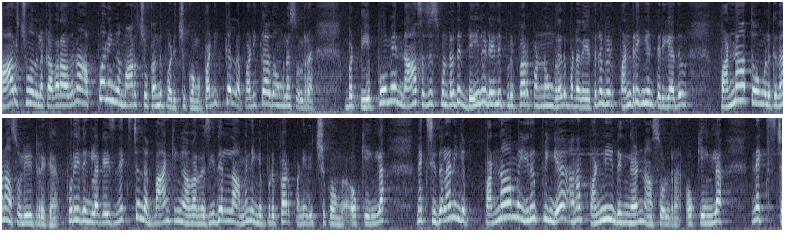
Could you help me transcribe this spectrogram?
மார்ச்சும் அதில் கவர் ஆகுதுன்னா அப்போ நீங்கள் மார்ச் உட்காந்து படிச்சுக்கோங்க. படிக்கல படிக்காதவங்கள சொல்கிறேன் பட் எப்போவுமே நான் சஜஸ்ட் பண்ணுறது டெய்லி டெய்லி ப்ரிப்பேர் பண்ணுங்கிறது பட் அதை எத்தனை பேர் பண்ணுறீங்கன்னு தெரியாது. பண்ணாதவங்களுக்கு தான் நான் சொல்லிட்டு இருக்கேன். புரியுதுங்களா கைஸ் நெக்ஸ்ட் இந்த பேங்கிங் அவேர்னஸ் இதெல்லாமே நீங்கள் ப்ரிப்பேர் பண்ணி வச்சுக்கோங்க. ஓகேங்களா? நெக்ஸ்ட் இதெல்லாம் நீங்கள் பண்ணாமல் இருப்பீங்க ஆனால் பண்ணிடுங்கன்னு நான் சொல்கிறேன் ஓகேங்களா? நெக்ஸ்ட்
